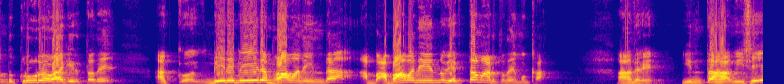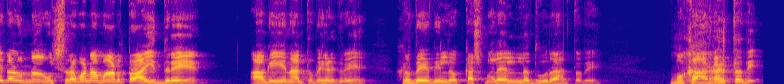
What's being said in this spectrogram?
ಒಂದು ಕ್ರೂರವಾಗಿರ್ತದೆ ಬೇರೆ ಬೇರೆ ಭಾವನೆಯಿಂದ, ಆ ಭಾವನೆಯನ್ನು ವ್ಯಕ್ತ ಮಾಡ್ತದೆ ಮುಖ. ಆದರೆ ಇಂತಹ ವಿಷಯಗಳನ್ನು ನಾವು ಶ್ರವಣ ಮಾಡ್ತಾ ಇದ್ದರೆ ಆಗ ಏನಾಗ್ತದೆ ಹೇಳಿದರೆ ಹೃದಯದಿಂದ ಕಶ್ಮಲ ಎಲ್ಲ ದೂರ ಆಗ್ತದೆ. ಮುಖ ಅರಳ್ತದೆ.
